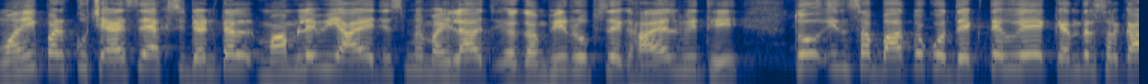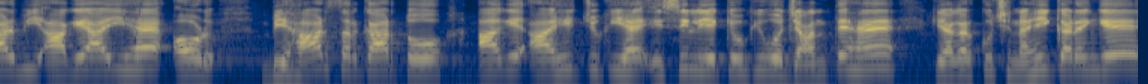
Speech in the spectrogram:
वहीं पर कुछ ऐसे एक्सीडेंटल मामले भी आए जिसमें महिला गंभीर रूप से घायल भी थी। तो इन सब बातों को देखते हुए केंद्र सरकार भी आगे आई है और बिहार सरकार तो आगे आ ही चुकी है इसीलिए क्योंकि वो जानते हैं कि अगर कुछ नहीं करेंगे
